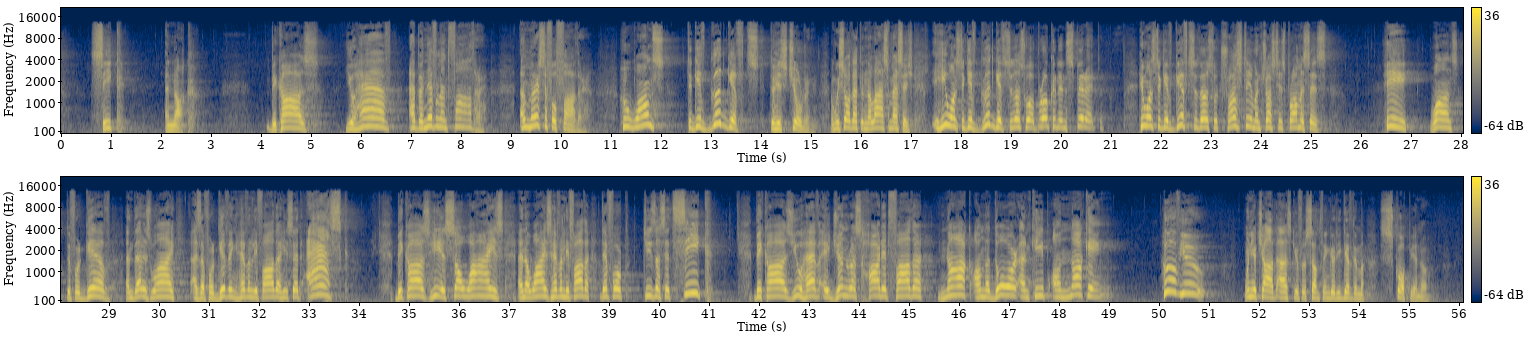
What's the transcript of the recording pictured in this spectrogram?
seek, and knock. Because you have a benevolent Father, a merciful Father, who wants to give good gifts to his children. And we saw that in the last message. He wants to give good gifts to those who are broken in spirit. He wants to give gifts to those who trust him and trust his promises. He wants to forgive, and that is why, as a forgiving Heavenly Father, He said, Ask. Because He is so wise and a wise Heavenly Father, therefore, Jesus said, Seek. Because you have a generous hearted Father, knock on the door and keep on knocking. Who of you When your child asks you for something good, you give them a scorpion or,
